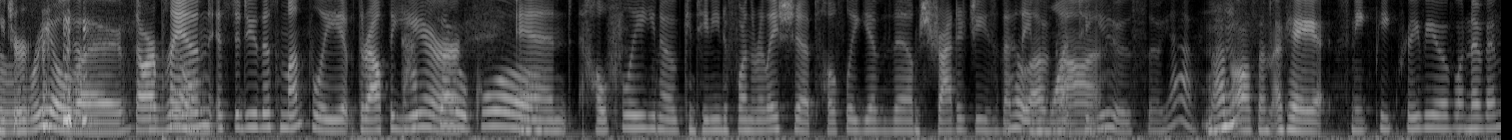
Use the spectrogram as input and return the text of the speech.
teacher. For real though. So our For plan real. is to do this monthly throughout the That's year. so cool. And hopefully, you know, continue to form the relationships. Hopefully, give them strategies that I they want that. to use. So yeah, That's awesome. Okay, sneak peek preview of what November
